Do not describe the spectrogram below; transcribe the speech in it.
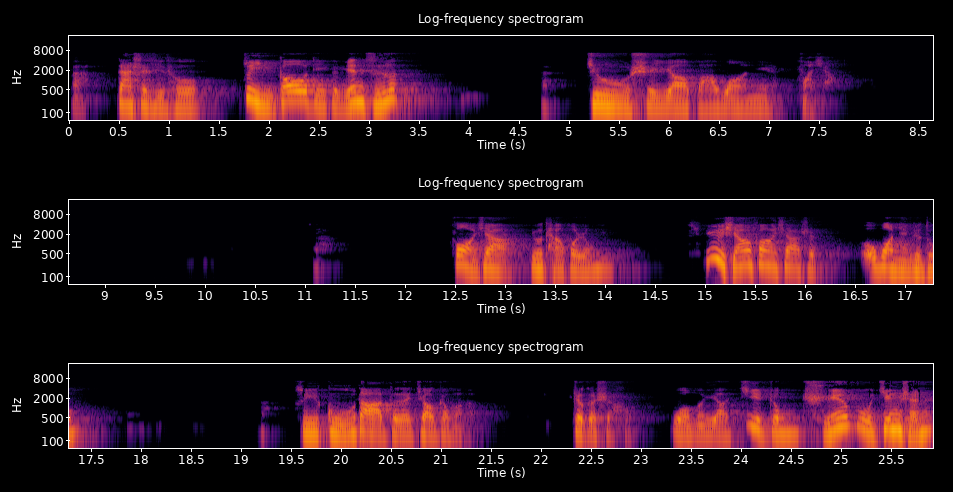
啊！但是里头最高的一个原则，就是要把妄念放下。放下又谈何容易？越想放下是妄念越多，所以古大德教给我们，这个时候我们要集中全部精神，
